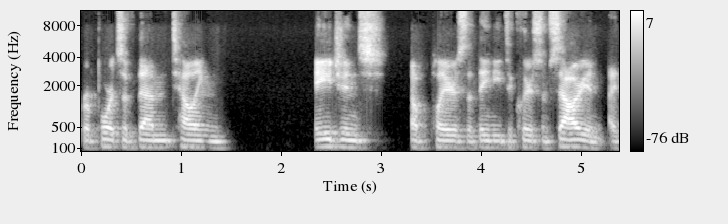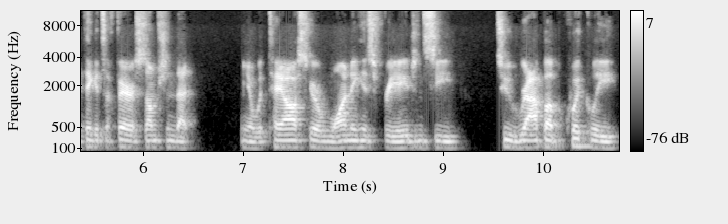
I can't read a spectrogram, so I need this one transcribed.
Reports of them telling agents of players that they need to clear some salary. And I think it's a fair assumption that, you know, with Teoscar wanting his free agency to wrap up quickly,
